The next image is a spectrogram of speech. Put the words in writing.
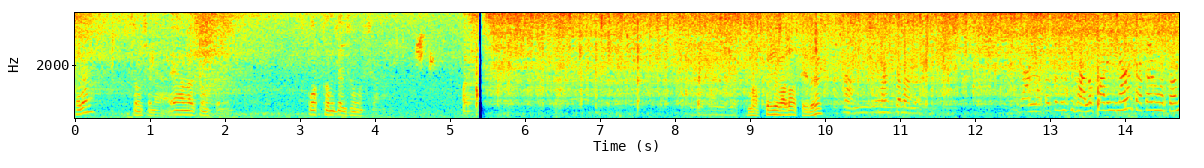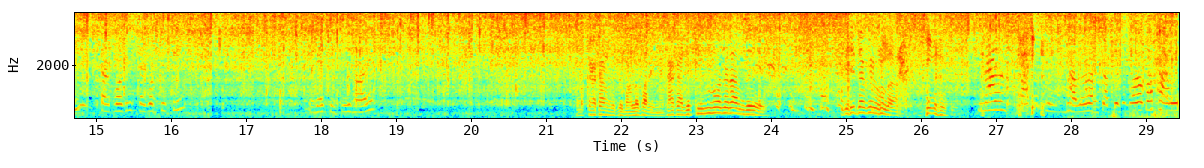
ছাড়া সমস্যা নেই। এ আমার সমস্যা নেই। প্রথমটাই সমস্যা। মাছটা ভালো আছে না? হ্যাঁ মাছটা ভালো রান্নাটা তো বেশি ভালো পারি না কাকার মতন। তারপর চেষ্টা করতেছি। দেখি কি হয়। কাকার মতো ভালো পারি না। কাকা যে কি বিপদে রাঁধবে এটা করব না। না খুব ভালো সবচেয়ে বড় কথা আমি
